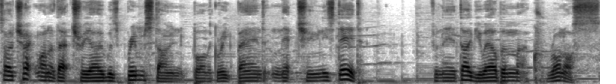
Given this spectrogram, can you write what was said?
So, track one of that trio was Brimstone by the Greek band Neptune is Dead from their debut album Chronos.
